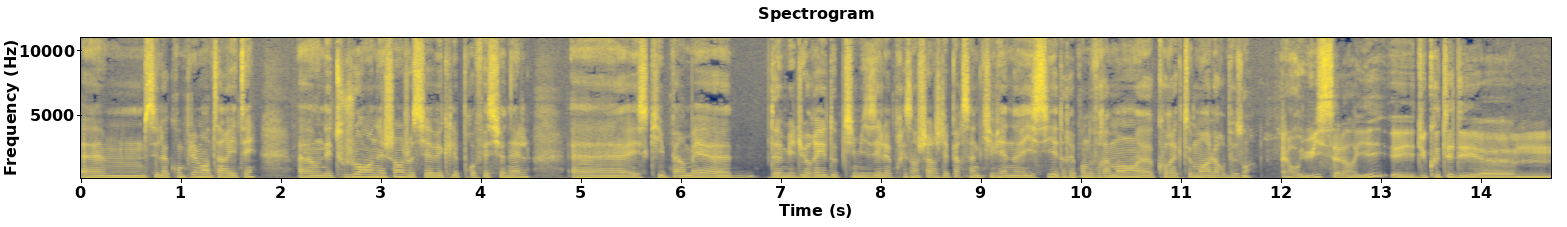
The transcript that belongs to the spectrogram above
c'est la complémentarité. on est toujours en échange aussi avec les professionnels, et ce qui permet d'améliorer et d'optimiser la prise en charge des personnes qui viennent ici et de répondre vraiment correctement à leurs besoins. Alors 8 salariés et du côté des euh,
